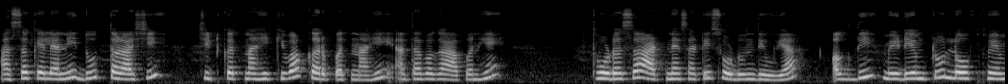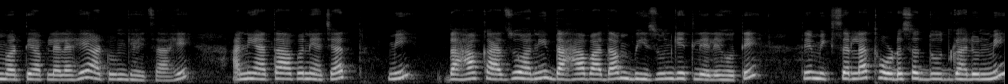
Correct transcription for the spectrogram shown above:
असं केल्याने दूध तळाशी चिटकत नाही किंवा करपत नाही. आता बघा आपण हे थोडंसं आटण्यासाठी सोडून देऊया. अगदी मीडियम टू लो फ्लेमवरती आपल्याला हे आटून घ्यायचं आहे. आणि आता आपण याच्यात मी दहा काजू आणि दहा बदाम भिजून घेतलेले होते. ते मिक्सरला थोडंसं दूध घालून मी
